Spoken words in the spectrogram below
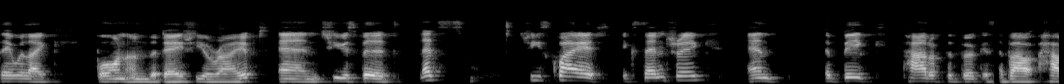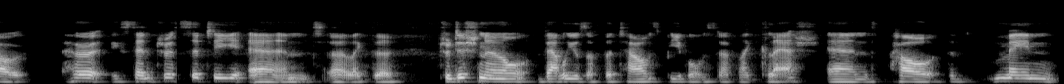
they were like born on the day she arrived, and she was bit. Let's. She's quite eccentric, and a big part of the book is about how her eccentricity and uh, like the traditional values of the townspeople and stuff like clash, and how the main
